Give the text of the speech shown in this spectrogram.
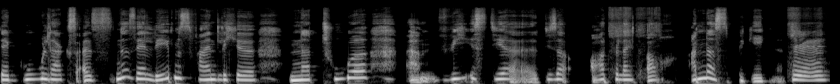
der Gulags, als eine sehr lebensfeindliche Natur. Ähm, wie ist dir dieser Ort vielleicht auch anders begegnet? Hm.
